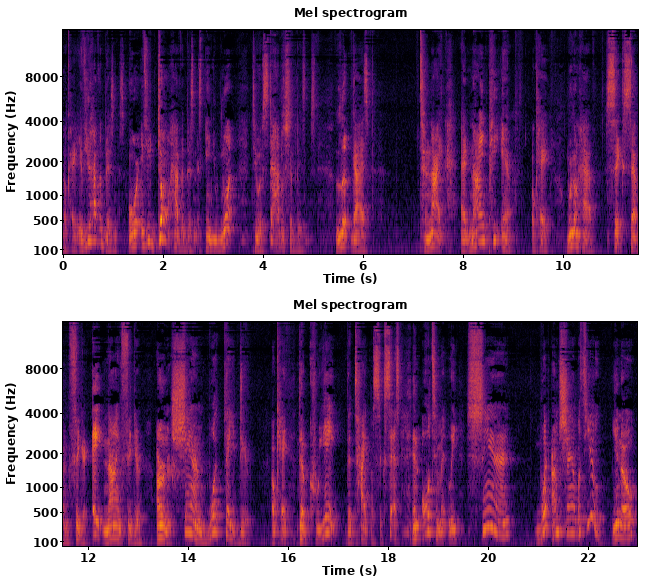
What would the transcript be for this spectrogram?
okay, if you have a business, or if you don't have a business and you want to establish a business, look, guys, tonight at 9 p.m., okay, we're gonna have six, seven figure, eight, nine figure earners sharing what they do. Okay, they'll create the type of success and ultimately sharing what I'm sharing with you. You know,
